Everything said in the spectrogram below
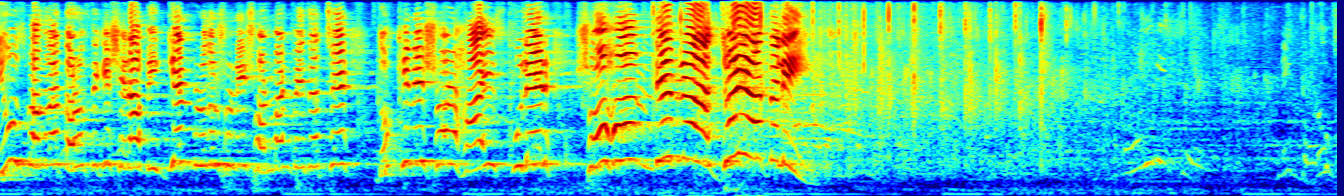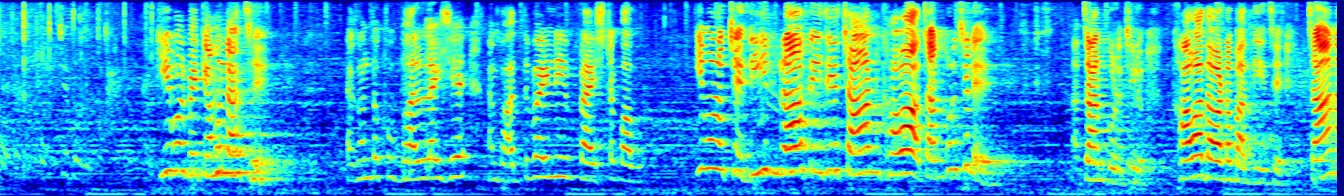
নিউজ বাংলার তরফ থেকে সেরা বিজ্ঞান প্রদর্শনী সম্মান পেয়ে যাচ্ছে দক্ষিণেশ্বর হাই স্কুলের সোহম দেবনাথ। জয় হাততালি! কি বলবে কেমন লাগছে? এখন তো খুব ভালো লাগছে আমি ভাবতে পারিনি প্রাইজটা পাবো। কি মনে হচ্ছে দিন রাত এই যে চান খাওয়া চান করেছিলে? চান করেছিল। খাওয়া দাওয়াটা বাদ দিয়েছে। চান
